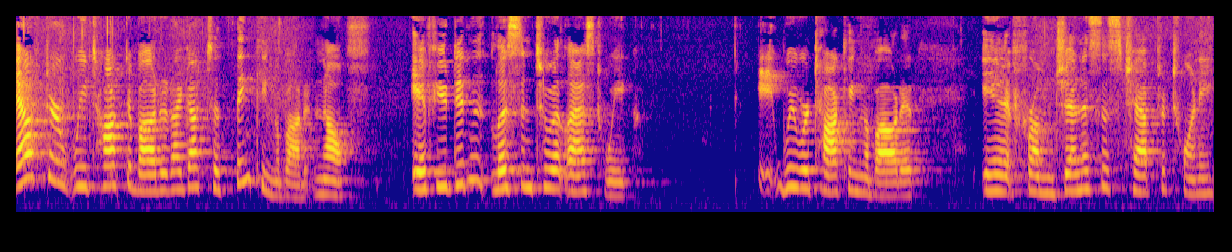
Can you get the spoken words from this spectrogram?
after we talked about it, I got to thinking about it. Now, if you didn't listen to it last week, it, we were talking about it in, from Genesis chapter 20,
